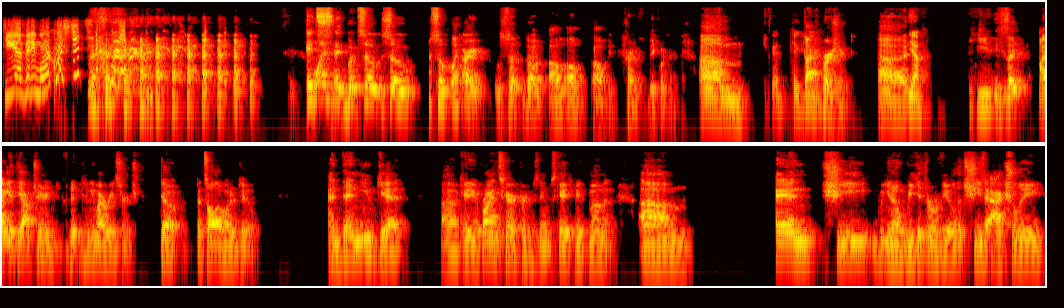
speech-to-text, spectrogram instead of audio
Do you have any more questions? It's but so so so like all right. So I'll I'll I'll be, try to be quicker. Um, Dr. Pershing. Uh, yeah. He he's like, I get the opportunity to continue my research. Dope. That's all I want to do. And then you get uh, Katy O'Brian's character, whose name escapes me at the moment. Um, and she, you know, we get to reveal that she's actually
